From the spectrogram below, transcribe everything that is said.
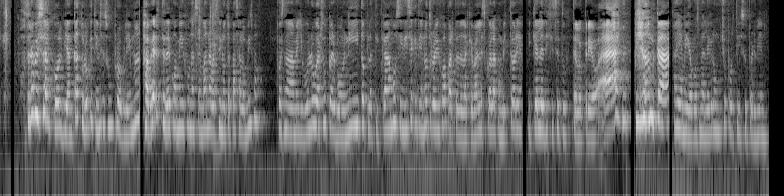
Otra vez alcohol, Bianca, tú lo que tienes es un problema. A ver, te dejo a mi hijo una semana a ver si no te pasa lo mismo. Pues nada, me llevó a un lugar súper bonito, platicamos y dice que tiene otro hijo aparte de la que va en la escuela con Victoria. ¿Y qué le dijiste tú? Te lo creo. ¡Ah! ¡Bianca! Ay, amiga, pues me alegro mucho por ti, súper bien.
